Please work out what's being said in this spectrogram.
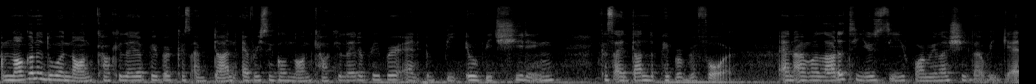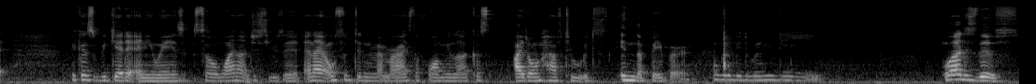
I'm not gonna do a non-calculator paper because I've done every single non-calculator paper and it would be it would be cheating because I've done the paper before. And I'm allowed to use the formula sheet that we get because we get it anyways so why not just use it and i also didn't memorize the formula because i don't have to it's in the paper i'm gonna be doing the what is this?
